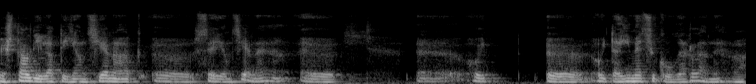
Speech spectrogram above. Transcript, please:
bestaldi lati jantzienak, uh, ze jantzien, eh? Uh, uh, hoit, uh, hoita himetzuko gerlan, eh? ah,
